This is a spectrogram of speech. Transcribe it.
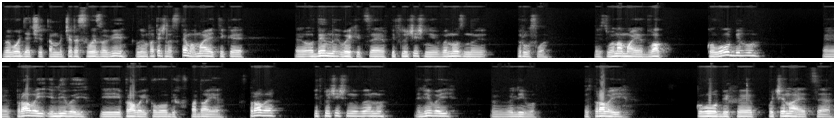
виводячи там через слизові. Лімфатична система має тільки е, один вихід це підключичні венозне русло. Тобто вона має два колообігу, е, правий і лівий, і правий колообіг впадає в праве підключичну вену, лівий в. Тобто правий колообіг е, починається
